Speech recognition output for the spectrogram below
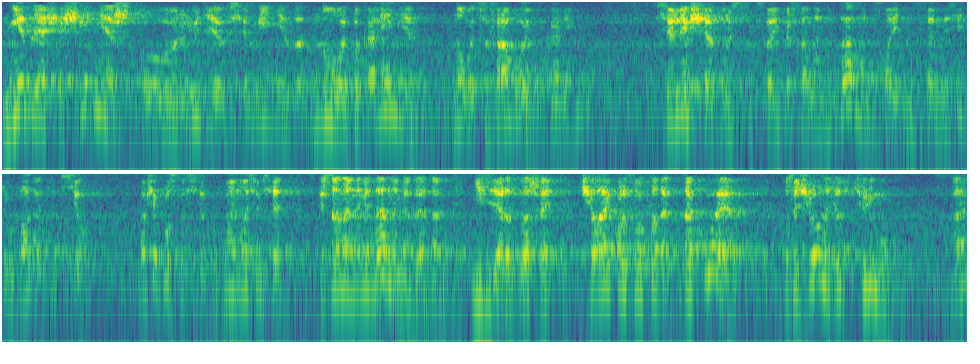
нет ли ощущения, что люди все менее, новое поколение, новое цифровое поколение, все легче относятся к своим персональным данным, смотрите на социальные сети, выкладывается все. Вообще просто все. Мы носимся с персональными данными, да, там нельзя разглашать. Человек просто выкладывает такое, после чего он идет в тюрьму. Да?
